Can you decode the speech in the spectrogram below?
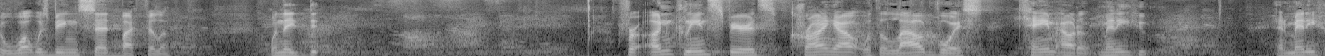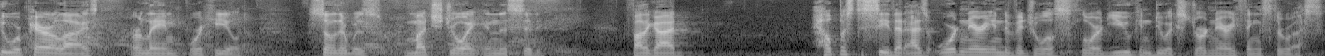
to what was being said by Philip. When they did. For unclean spirits, crying out with a loud voice, came out of many who, and many who were paralyzed or lame were healed. So there was much joy in this city. Father God, help us to see that as ordinary individuals, Lord, you can do extraordinary things through us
